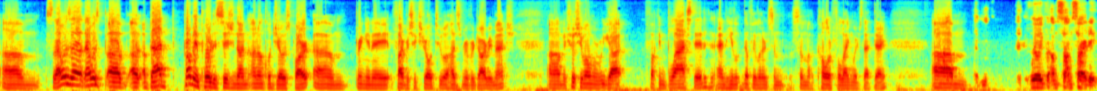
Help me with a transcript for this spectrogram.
Um, so that was a that was a, a, a bad, probably a poor decision on, on Uncle Joe's part, um, bringing a five or six year old to a Hudson River Derby match, um, especially one where we got fucking blasted, and he definitely learned some some uh, colorful language that day. Um, really I'm, so, I'm sorry to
